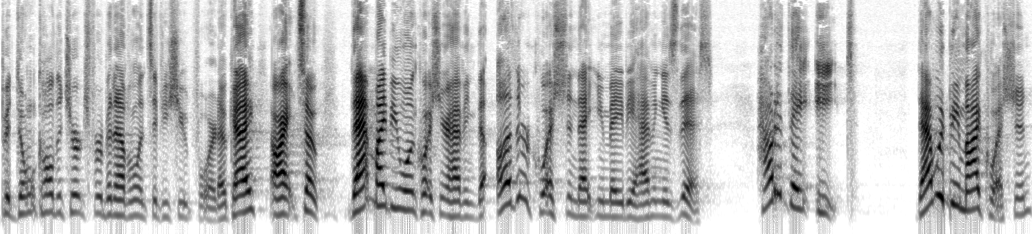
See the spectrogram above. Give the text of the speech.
but don't call the church for benevolence if you shoot for it, okay? All right, so that might be one question you're having. The other question that you may be having is this How did they eat? That would be my question.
